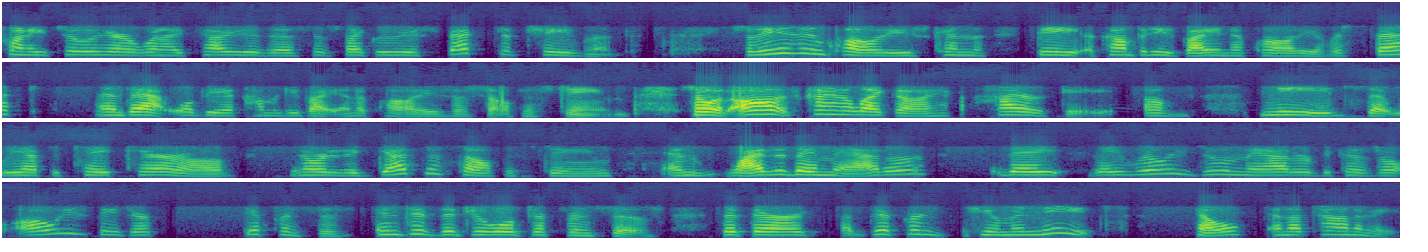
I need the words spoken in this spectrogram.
22 here when I tell you this. It's like we respect achievement. So these inequalities can be accompanied by inequality of respect, and that will be accompanied by inequalities of self-esteem. So it all it's kind of like a hierarchy of needs that we have to take care of in order to get to self-esteem. And why do they matter? They they really do matter because there'll always be differences, individual differences that there are uh, different human needs, health and autonomy.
